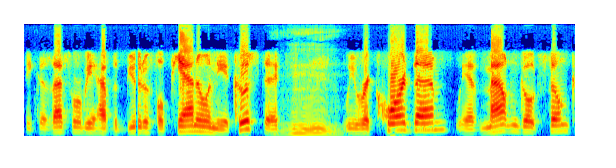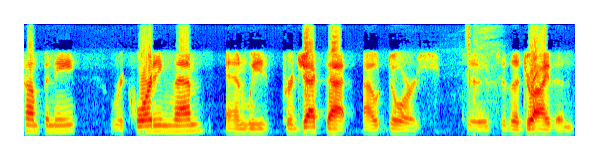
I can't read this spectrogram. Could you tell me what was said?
because that's where we have the beautiful piano and the acoustic. Mm-hmm. We record them. We have Mountain Goat Film Company recording them, and we project that outdoors to, to the drive-in.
